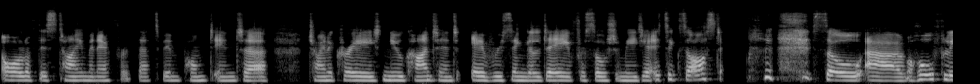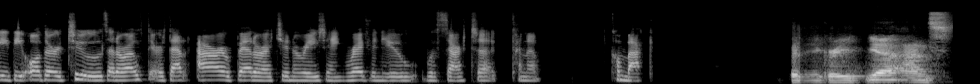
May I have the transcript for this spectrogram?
all of this time and effort that's been pumped into trying to create new content every single day for social media, it's exhausting. so um, hopefully the other tools that are out there that are better at generating revenue will start to kind of come back. Completely agree. Yeah, and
